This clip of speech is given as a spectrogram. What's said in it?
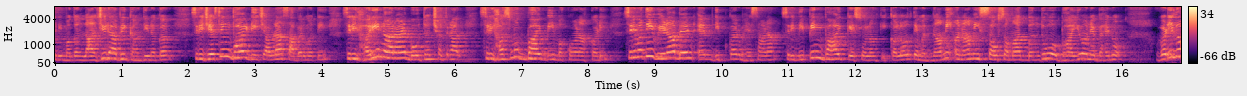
શ્રી મગનલાલજી ડાભી, ગાંધીનગર, શ્રી જયસિંહભાઈ ડી ચાવડા, સાબરમતી, શ્રી હરિનારાયણ બૌદ્ધ છત્રાલ, શ્રી હસમુખભાઈ બી મકવાણા કડી, શ્રીમતી વીણાબેન એમ દીપકર મહેસાણા, શ્રી બિપિનભાઈ કે સોલંકી કલોલ તેમજ નામી અનામી સૌ સમાજ બંધુઓ, ભાઈઓ અને બહેનો વડીલો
